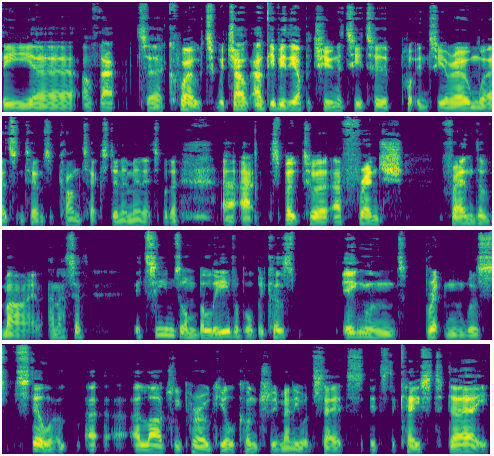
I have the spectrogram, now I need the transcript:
the uh, of that uh, quote, which I'll, I'll give you the opportunity to put into your own words in terms of context in a minute. But uh, I spoke to a, a French friend of mine, and I said, "It seems unbelievable because England, Britain was still a, a, a, largely parochial country. Many would say it's it's the case today,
